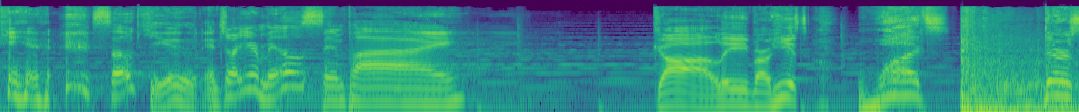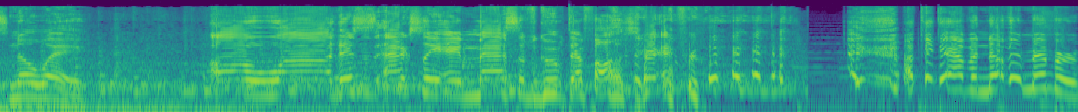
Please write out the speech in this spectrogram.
so cute. Enjoy your meal, senpai. Golly, bro. He is. What? There's no way. Oh, wow. This is actually a massive group that follows her everywhere. I think they have another member.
